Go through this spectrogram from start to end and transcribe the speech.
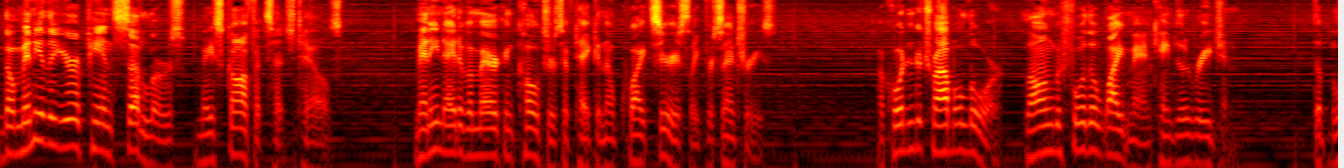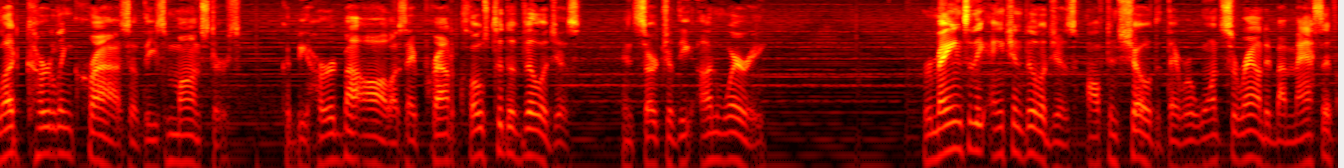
Though many of the European settlers may scoff at such tales, Many Native American cultures have taken them quite seriously for centuries. According to tribal lore, long before the white man came to the region, the blood curdling cries of these monsters could be heard by all as they prowled close to the villages in search of the unwary. Remains of the ancient villages often show that they were once surrounded by massive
